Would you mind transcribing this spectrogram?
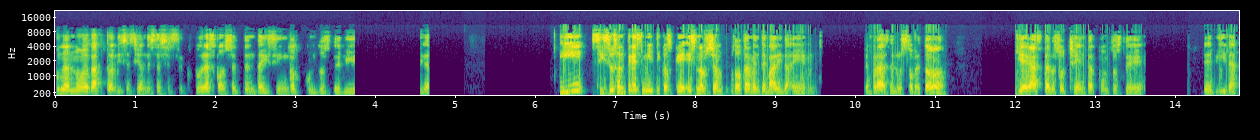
una nueva actualización de estas estructuras con 75 puntos de vida. Y si se usan tres míticos, que es una opción totalmente válida en temporadas de luz sobre todo, llega hasta los 80 puntos de, de vida.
